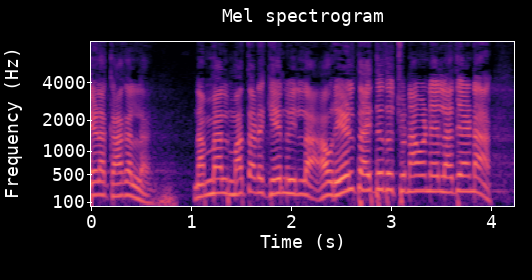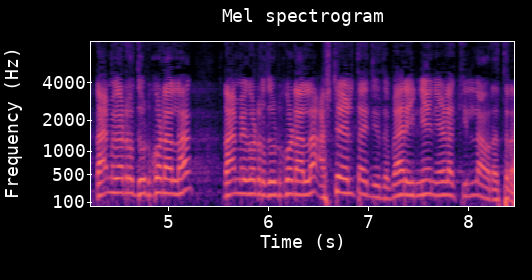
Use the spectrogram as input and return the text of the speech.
ಹೇಳೋಕ್ಕಾಗಲ್ಲ. ನಮ್ಮ ಮೇಲೆ ಮಾತಾಡೋಕೆ ಏನೂ ಇಲ್ಲ. ಅವ್ರು ಹೇಳ್ತಾ ಇದ್ದಿದ್ದು ಚುನಾವಣೆಯಲ್ಲಿ ಅದೇ ಅಣ್ಣ. ರಾಮೇಗೌಡರು ದುಡ್ಡು ಕೊಡಲ್ಲ, ರಾಮೇಗೌಡರು ದುಡ್ಡು ಕೊಡಲ್ಲ, ಅಷ್ಟೇ ಹೇಳ್ತಾ ಇದ್ದಿದ್ದು. ಬೇರೆ ಇನ್ನೇನು ಹೇಳೋಕ್ಕಿಲ್ಲ ಅವ್ರ ಹತ್ರ.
